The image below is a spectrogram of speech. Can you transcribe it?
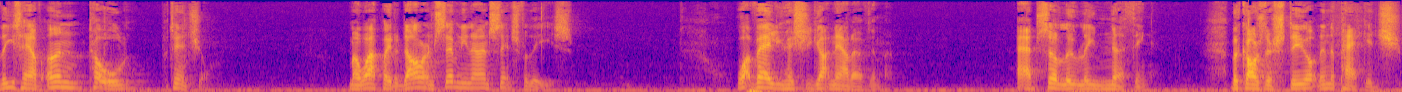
These have untold potential. My wife paid $1.79 for these. What value has she gotten out of them? Absolutely nothing because they're still in the package,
